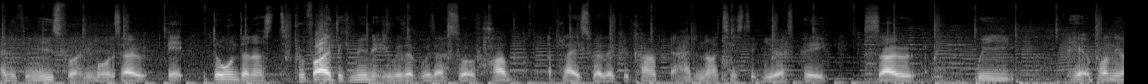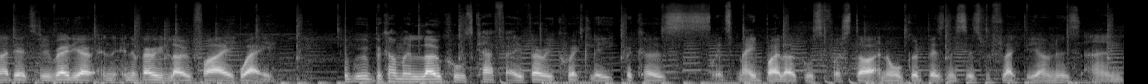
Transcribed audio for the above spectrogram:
anything useful anymore. So it dawned on us to provide the community with a, with a sort of hub, a place where they could come. It had an artistic USP. So we hit upon the idea to do radio in, in a very lo-fi way. We've become a locals cafe very quickly because it's made by locals for a start and all good businesses reflect the owners and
